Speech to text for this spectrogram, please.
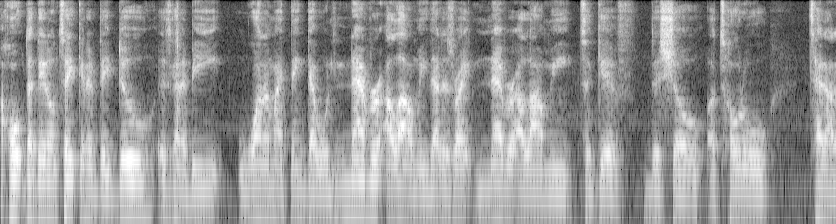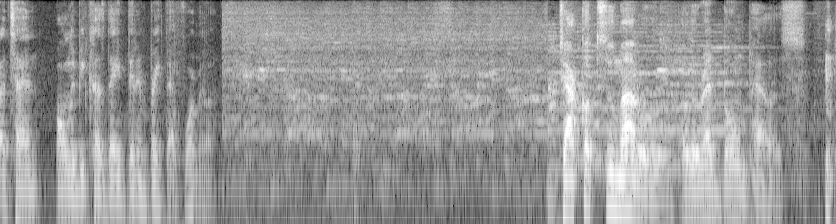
hope that they don't take, and if they do, it's gonna be one of my things that will never allow me. That is right, never allow me to give this show a total ten out of ten. only because they didn't break that formula. Jakotsumaru of the Red Bone Palace.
